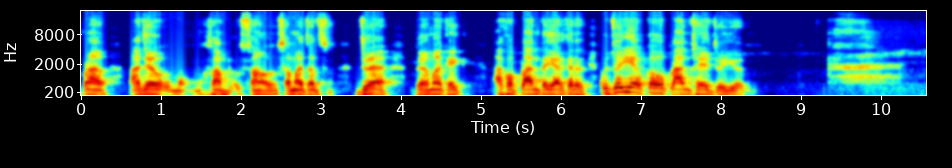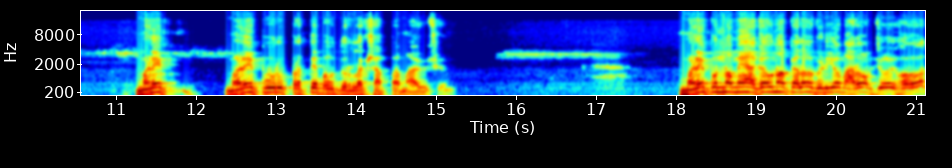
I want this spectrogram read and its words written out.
પણ આજે સમાચાર જોયા તો એમાં કંઈક આખો પ્લાન તૈયાર કર્યો. હવે જોઈએ કયો પ્લાન છે જોઈએ. મણિ મણિપુર પ્રત્યે બહુ દુર્લક્ષ આપવામાં આવ્યું છે. મણિપુરનો મેં અગાઉનો પહેલો વીડિયો મારો જોયો હોત.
